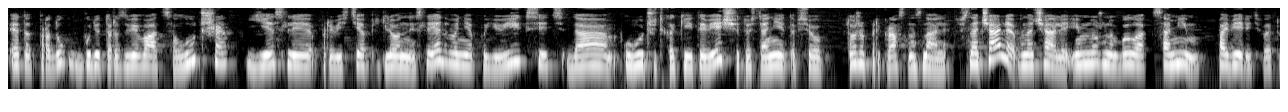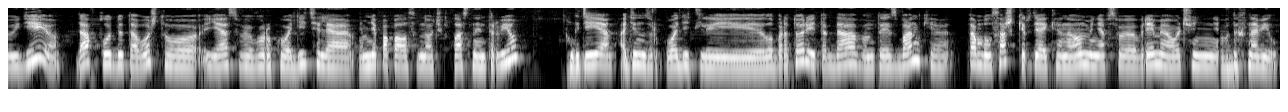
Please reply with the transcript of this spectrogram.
этот продукт будет развиваться лучше, если провести определенные исследования, по UX, да, улучшить какие-то вещи. То есть они это все тоже прекрасно знали. То есть вначале, вначале им нужно было самим поверить в эту идею, да, вплоть до того, что я своего руководителя, мне попалось на очень классное интервью, где один из руководителей лаборатории тогда в МТС-банке, там был Саша Кирдякин, и он меня в свое время очень вдохновил.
